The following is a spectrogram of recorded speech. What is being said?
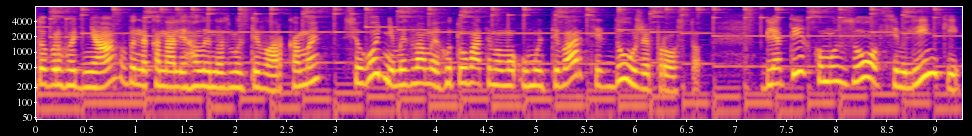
доброго дня! Ви на каналі Галина з мультиварками. Сьогодні ми з вами готуватимемо у мультиварці дуже просто. Для тих, кому зовсім лінькі,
